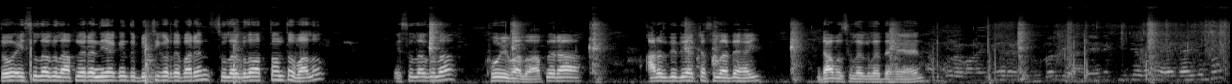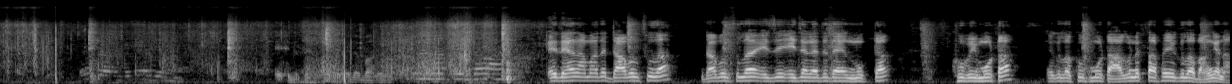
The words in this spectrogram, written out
তো এই চুলাগুলো আপনারা নিয়ে কিন্তু বিক্রি করতে পারেন। চুলাগুলো অত্যন্ত ভালো। এই চুলাগুলো খুবই ভালো। আপনারা আরও যদি একটা চুলা দেখাই ডাবল চুলাগুলো দেখেন এই দেখেন আমাদের ডাবল চুলা। ডাবল চুলা, এই যে এই জায়গাতে দেখেন মুখটা খুবই মোটা। এগুলো খুব মোটা। আগুনের তাপে এগুলো ভাঙে না।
